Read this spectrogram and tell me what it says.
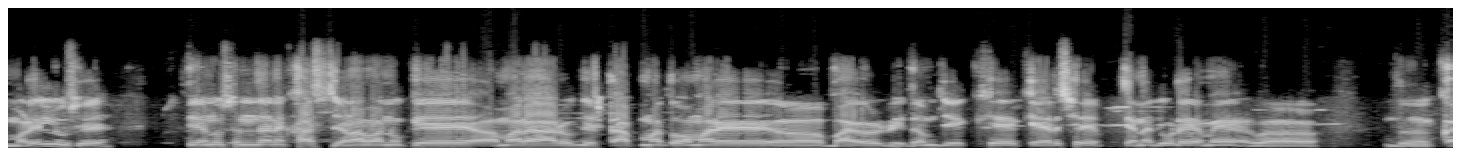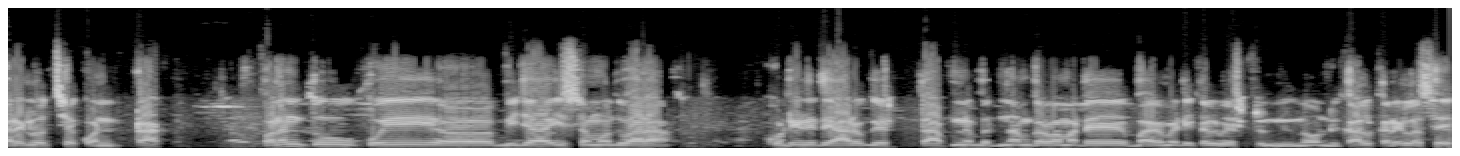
મળેલું છે તે અનુસંધાને ખાસ જણાવવાનું કે અમારા આરોગ્ય સ્ટાફમાં તો અમારે બાયો રિધમ જે કેર છે, તેના જોડે અમે કરેલો જ છે કોન્ટ્રાક્ટ. પરંતુ કોઈ બીજા ઈસમો દ્વારા ખોટી રીતે આરોગ્ય સ્ટાફને બદનામ કરવા માટે બાયોમેડિકલ વેસ્ટનો નિકાલ કરેલ હશે,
